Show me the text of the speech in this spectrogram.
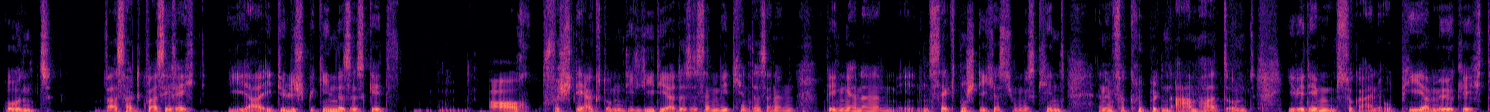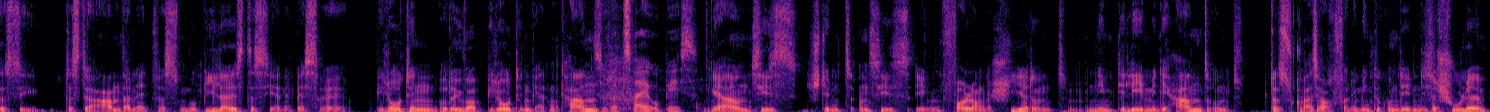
und was halt quasi recht ja, idyllisch beginnt. Also es geht auch verstärkt um die Lydia. Das ist ein Mädchen, das einen wegen einem Insektenstich als junges Kind einen verkrüppelten Arm hat und ihr wird eben sogar eine OP ermöglicht, dass sie, dass der Arm dann etwas mobiler ist, dass sie eine bessere Pilotin oder überhaupt Pilotin werden kann. Sogar zwei OPs. Ja, und sie ist, stimmt, und sie ist eben voll engagiert und nimmt ihr Leben in die Hand und das quasi auch vor dem Hintergrund eben dieser Schule.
